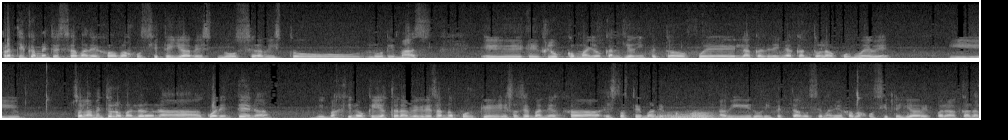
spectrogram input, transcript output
prácticamente se ha manejado bajo siete llaves, no se ha visto lo demás. Eh, el club con mayor cantidad de infectados fue la Academia Cantolao con nueve y solamente los mandaron a cuarentena. Me imagino que ya estarán regresando porque eso se maneja, estos temas de coronavirus, de infectados, se maneja bajo siete llaves para cada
